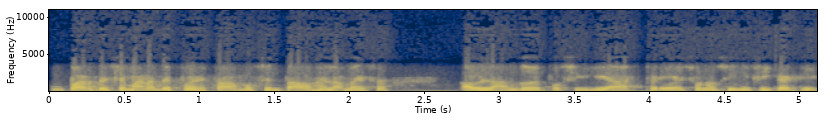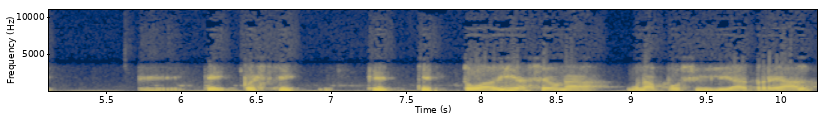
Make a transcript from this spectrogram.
un par de semanas después estábamos sentados en la mesa hablando de posibilidades, pero eso no significa que, eh, que, pues que, que- que todavía sea una, una posibilidad real,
